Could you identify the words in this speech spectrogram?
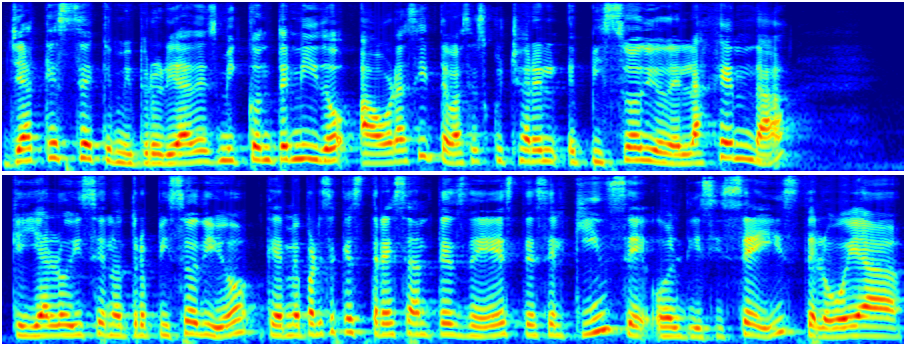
ya que sé que mi prioridad es mi contenido, ahora sí te vas a escuchar el episodio de la agenda que ya lo hice en otro episodio, que me parece que es tres antes de este, es el 15 o el 16, te lo voy a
